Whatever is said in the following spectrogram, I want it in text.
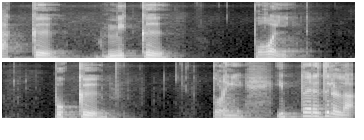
തക്ക് മിക്ക് പോൽ പുക്ക് തുടങ്ങി ഇത്തരത്തിലുള്ള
